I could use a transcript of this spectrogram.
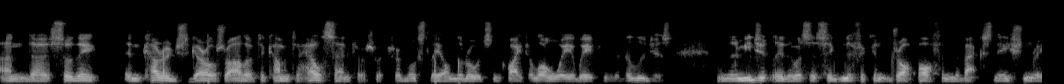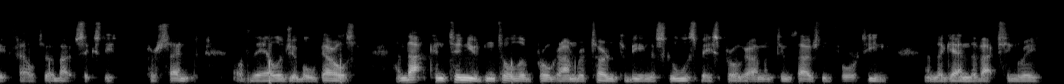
And uh, so they encouraged girls rather to come to health centers, which are mostly on the roads and quite a long way away from the villages. And then immediately there was a significant drop off and the vaccination rate fell to about 60% of the eligible girls. And that continued until the program returned to being a schools-based program in 2014. And again, the vaccine rate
